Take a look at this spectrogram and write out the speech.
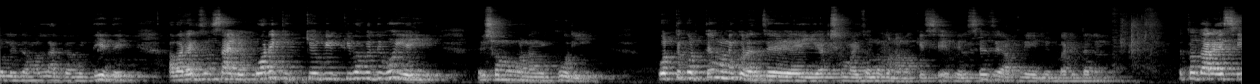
বলে যে আমার লাগবে আমি দিয়ে দেই। আবার একজন চাইলে পরে কি কীভাবে দেবো এই সম্ভাবনা আমি করি। করতে করতে মনে করেন যে এই এক সময় জনগণ আমাকে চেয়ে ফেলছে যে আপনি এই মেম্বারে দাঁড়ান তো দাঁড়াইছি।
